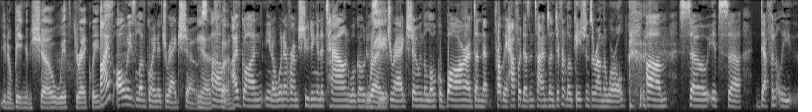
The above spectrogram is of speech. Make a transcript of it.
you know, being in a show with drag queens? I've always loved going to drag shows. Yeah, it's um, fun. I've gone, you know, whenever I'm shooting in a town, we'll go to see a drag show in the local bar. I've done that probably half a dozen times on different locations around the world. um, so it's uh, definitely,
